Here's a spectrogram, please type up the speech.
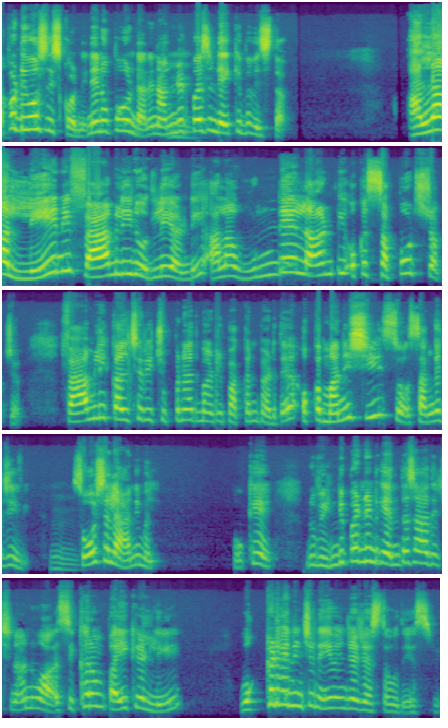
అప్పుడు డివోర్స్ తీసుకోండి. నేను ఒప్పుకుంటా. నేను హండ్రెడ్ పర్సెంట్ ఏకీభవిస్తా. అలా లేని ఫ్యామిలీని వదిలేయండి. అలా ఉండేలాంటి ఒక సపోర్ట్ స్ట్రక్చర్ ఫ్యామిలీ కల్చర్ ఈ చుప్పనాథ్ మాటలు పక్కన పెడితే ఒక మనిషి సో సంఘజీవి సోషల్ యానిమల్ ఓకే నువ్వు ఇండిపెండెంట్గా ఎంత సాధించినా నువ్వు ఆ శిఖరం పైకి వెళ్ళి ఒక్కడివి నుంచి ఏం ఎంజాయ్ చేస్తావు ఉదయశ్రీ?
